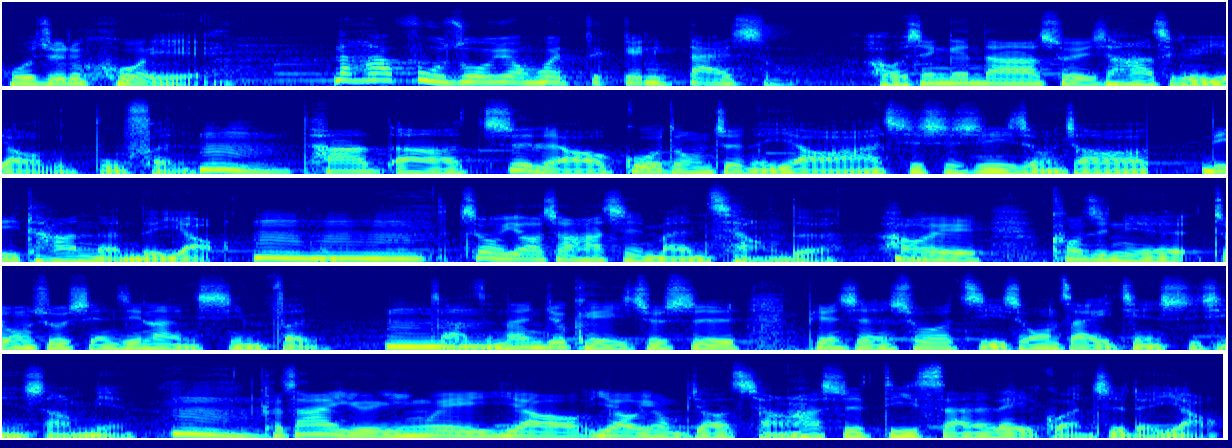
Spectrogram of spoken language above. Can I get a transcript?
我觉得会耶。那它副作用会给你带来什么？好我先跟大家说一下它这个药的部分。嗯它呃治疗过动症的药啊，其实是一种叫利他能的药。嗯嗯这种药效它其实蛮强的，它会控制你的中枢神经，让你兴奋，嗯，这样子，那你就可以就是变成说集中在一件事情上面。嗯可是它有因为药药用比较强，它是第三类管制的药。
